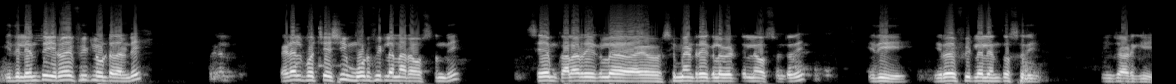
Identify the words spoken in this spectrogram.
ఇది లెంత్ ఇరవై ఫీట్లు ఉంటుందండి. వెడల్పు వచ్చేసి మూడు ఫీట్లన్నర వస్తుంది. సేమ్ కలర్ రేకుల సిమెంట్ రేకుల వెడతలనే వస్తుంటుంది. ఇది ఇరవై ఫీట్ల లెంత్ వస్తుంది. ఇంచాడికి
